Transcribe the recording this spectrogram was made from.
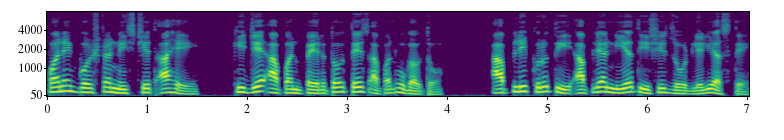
पण एक गोष्ट निश्चित आहे की जे आपण पेरतो तेच आपण उगवतो. आपली कृती आपल्या नियतीशी जोडलेली असते.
